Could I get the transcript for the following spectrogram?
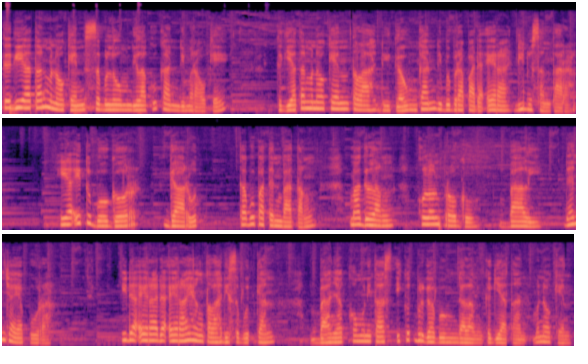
Kegiatan menoken sebelum dilakukan di Merauke, kegiatan menoken telah digaungkan di beberapa daerah di Nusantara, yaitu Bogor, Garut, Kabupaten Batang, Magelang, Kulon Progo, Bali, dan Jayapura. Di daerah-daerah yang telah disebutkan, banyak komunitas ikut bergabung dalam kegiatan menoken.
